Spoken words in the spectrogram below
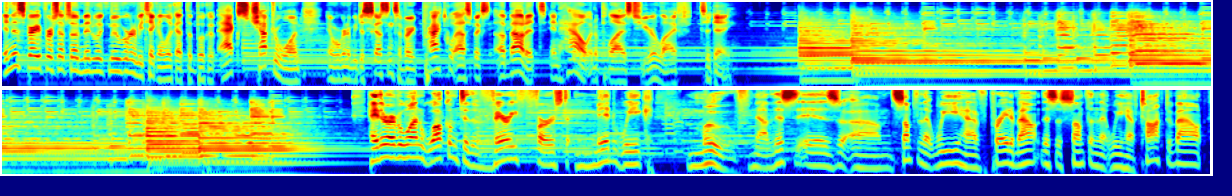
In this very first episode of Midweek Move, we're going to be taking a look at the book of Acts, chapter 1, and we're going to be discussing some very practical aspects about it and how it applies to your life today. Hey there, everyone. Welcome to the very first midweek move. Now, this is um, something that we have prayed about. This is something that we have talked about.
